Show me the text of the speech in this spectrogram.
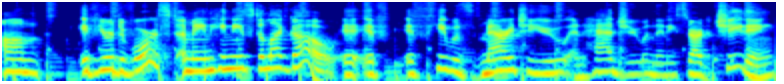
um, if you're divorced, I mean, he needs to let go. If if he was married to you and had you, and then he started cheating,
